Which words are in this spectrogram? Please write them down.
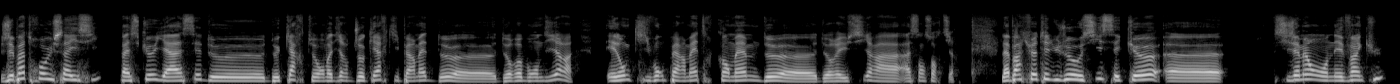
J'ai pas trop eu ça ici parce qu'il y a assez de, cartes, on va dire joker, qui permettent de, euh, de rebondir et donc qui vont permettre quand même de, euh, réussir à, à s'en sortir. La particularité du jeu aussi, c'est que euh, si jamais on est vaincu,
